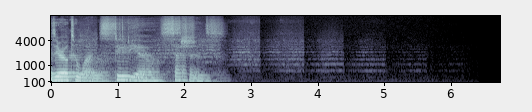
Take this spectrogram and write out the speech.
Zero to One.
